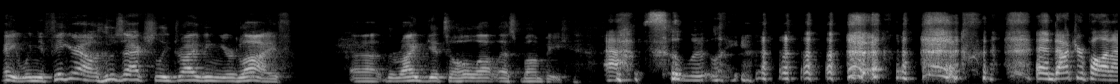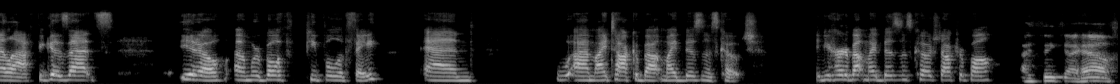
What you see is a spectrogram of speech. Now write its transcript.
hey when you figure out who's actually driving your life uh, the ride gets a whole lot less bumpy Absolutely. and Dr. Paul and I laugh because that's, you know, um, we're both people of faith. And um, I talk about my business coach. Have you heard about my business coach, Dr. Paul? i think i have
